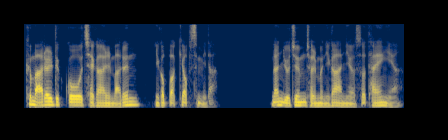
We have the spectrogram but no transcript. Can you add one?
그 말을 듣고 제가 할 말은 이것밖에 없습니다. 난 요즘 젊은이가 아니어서 다행이야.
